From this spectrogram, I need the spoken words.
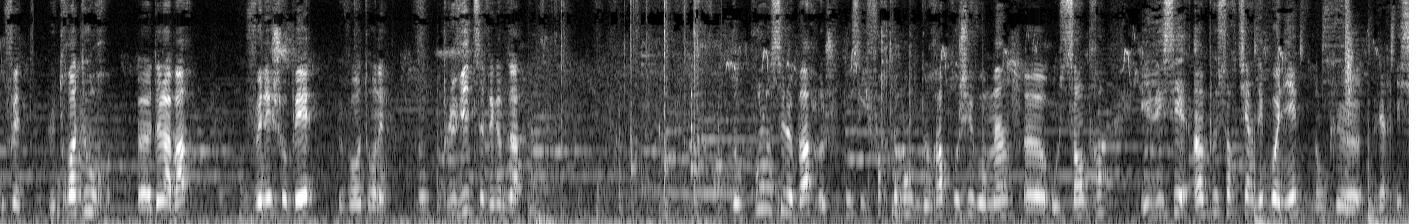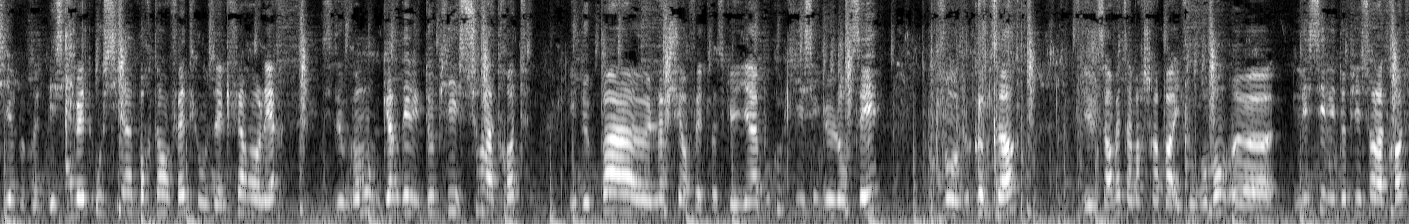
vous faites le trois tours euh, de la barre, vous venez choper, vous retournez. Donc plus vite ça fait comme ça. Pour lancer le bar, je vous conseille fortement de rapprocher vos mains euh, au centre et laisser un peu sortir des poignets, donc euh, vers ici à peu près. Et ce qui va être aussi important en fait quand vous allez le faire en l'air, c'est de vraiment garder les deux pieds sur la trotte et de pas euh, lâcher en fait, parce qu'il y en a beaucoup qui essayent de le lancer, ils font un peu comme ça, et ça en fait ça marchera pas. Il faut vraiment laisser les deux pieds sur la trotte,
